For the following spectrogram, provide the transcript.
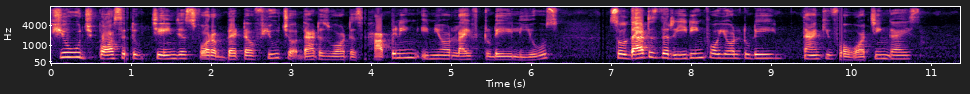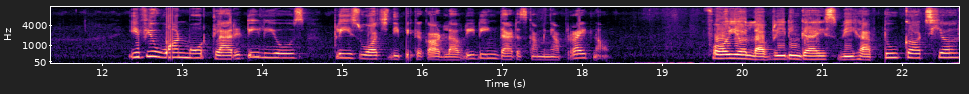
huge positive changes for a better future. That is what is happening in your life today, Leos. So, that is the reading for you all today. Thank you for watching, guys. If you want more clarity, Leos, please watch the pick a card love reading that is coming up right now. For your love reading, guys, we have two cards here.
